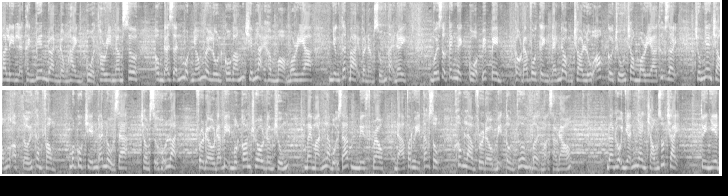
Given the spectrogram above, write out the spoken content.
Balin là thành viên đoàn đồng hành của Thorin năm xưa. Ông đã dẫn một nhóm người lùn cố gắng chiếm lại hầm mỏ Moria, nhưng thất bại và nằm xuống tại đây. Với sự tinh nghịch của Pippin, cậu đã vô tình đánh động cho lũ óc cư trú trong Moria thức dậy. Chúng nhanh chóng ập tới căn phòng. Một cuộc chiến đã nổ ra trong sự hỗn loạn. Frodo đã bị một con troll đâm trúng. May mắn là bộ giáp Mithril đã phát huy tác dụng, không làm Frodo bị tổn thương bởi ngọn giáo đó. Đoàn hộ nhẫn nhanh chóng rút chạy. Tuy nhiên,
